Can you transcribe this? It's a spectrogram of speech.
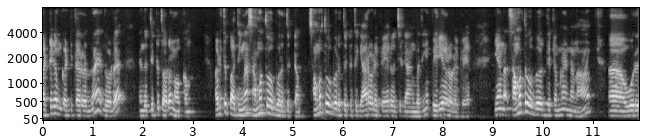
கட்டிடம் கட்டித்தர்றது தான் இதோட இந்த திட்டத்தோட நோக்கம். அடுத்து பார்த்தீங்கன்னா சமத்துவபுர திட்டம். சமத்துவபுர திட்டத்துக்கு யாரோட பெயர் வச்சுருக்காங்கன்னு பார்த்தீங்கன்னா பெரியாரோட பெயர். ஏன்னா சமத்துவபுர திட்டம்னா என்னென்னா ஒரு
